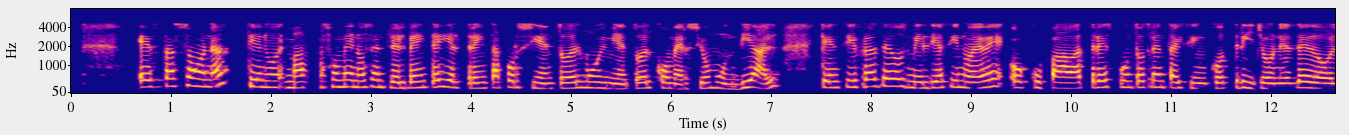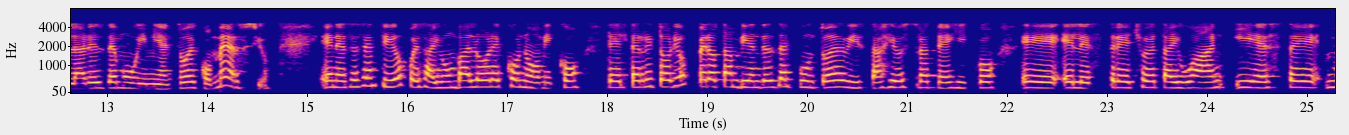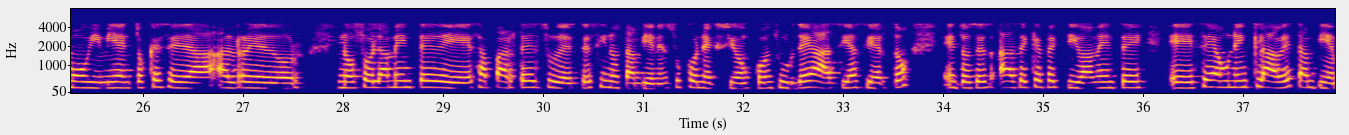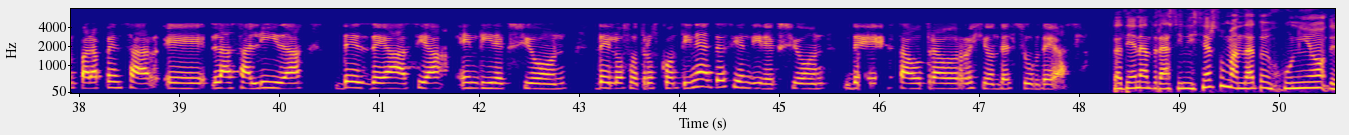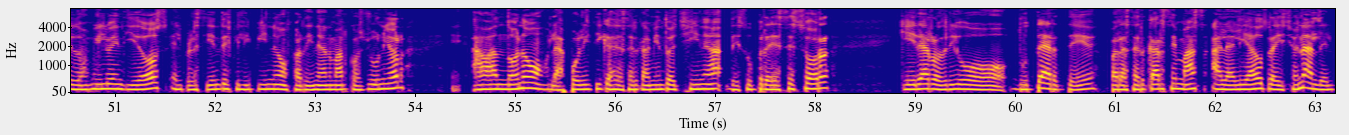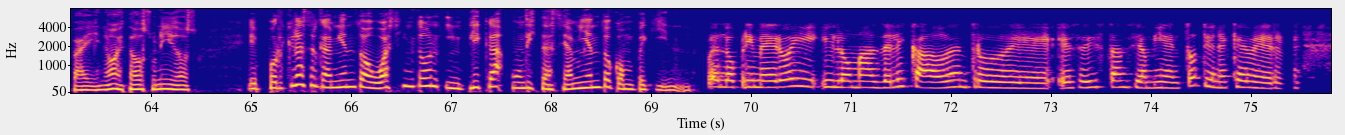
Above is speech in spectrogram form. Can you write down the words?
esta zona tiene más o menos entre el 20 y el 30% del movimiento del comercio mundial, que en cifras de 2019 ocupaba 3.35 trillones de dólares de movimiento de comercio. En ese sentido, pues hay un valor económico del territorio, pero también desde el punto de vista geoestratégico, eh, el estrecho de Taiwán y este movimiento que se da alrededor, no solamente de esa parte del sudeste, sino también en su conexión con sur de Asia, ¿cierto? Entonces hace que efectivamente eh, sea un enclave también para pensar eh, la salida desde Asia en dirección de los otros continentes y en dirección de esta otra región del sur de Asia. Tatiana, tras iniciar su mandato en junio de 2022, el presidente filipino Ferdinand Marcos Jr. Eh, abandonó las políticas de acercamiento a China de su predecesor que era Rodrigo Duterte, para acercarse más al aliado tradicional del país, ¿no? Estados Unidos. Eh, ¿Por qué un acercamiento a Washington implica un distanciamiento con Pekín? Pues lo primero y, lo más delicado dentro de ese distanciamiento tiene que ver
